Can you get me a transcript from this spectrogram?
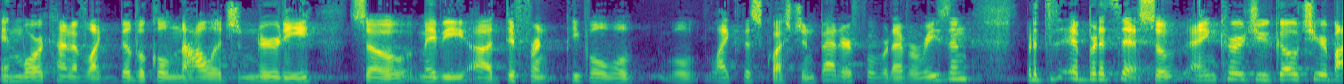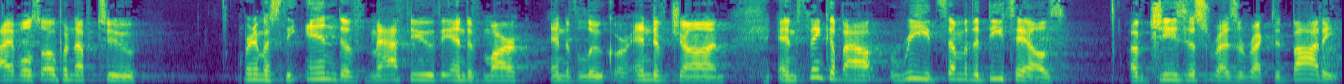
and more kind of like biblical knowledge nerdy. So maybe uh, different people will will like this question better for whatever reason. But it's, but it's this. So I encourage you go to your Bibles, open up to pretty much the end of Matthew, the end of Mark, end of Luke, or end of John, and think about, read some of the details of Jesus' resurrected body.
